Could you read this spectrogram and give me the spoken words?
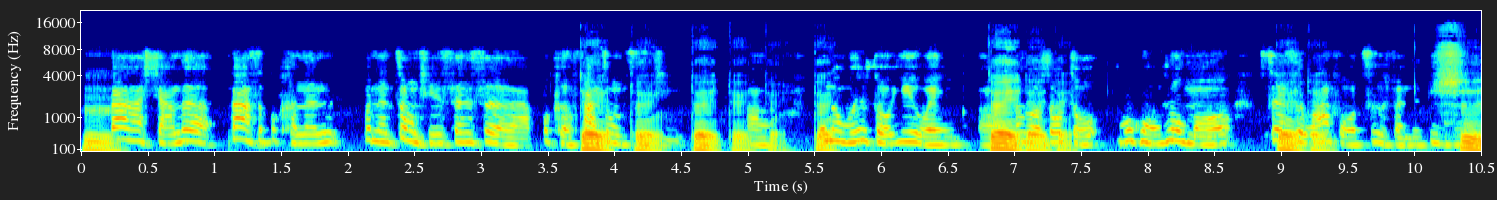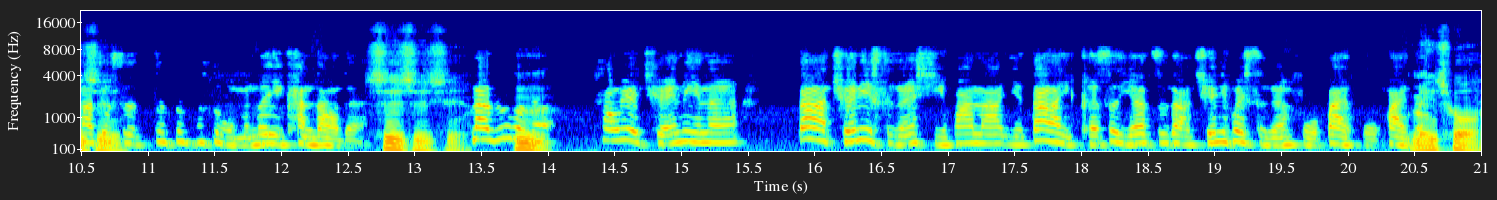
嗯，当然想着，当然是不可能，不能纵情声色啊，不可放纵自己，对对对，不能为所欲为，对，如果说走走火入魔，甚至玩火自焚的地步，那就是这都不是我们乐意看到的，是是是。那如果呢？超越权力呢？当然，权力使人喜欢啦、啊，也当然，可是也要知道，权力会使人腐败腐坏的。没错。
